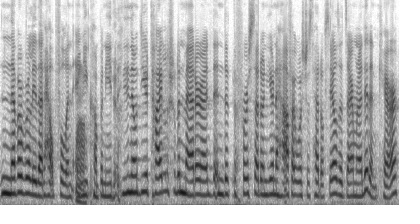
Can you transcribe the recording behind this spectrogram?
never really that helpful in any company. Th- You know, your title shouldn't matter. And in the, the first set on year and a half, I was just head of sales at Xamarin. I didn't care.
